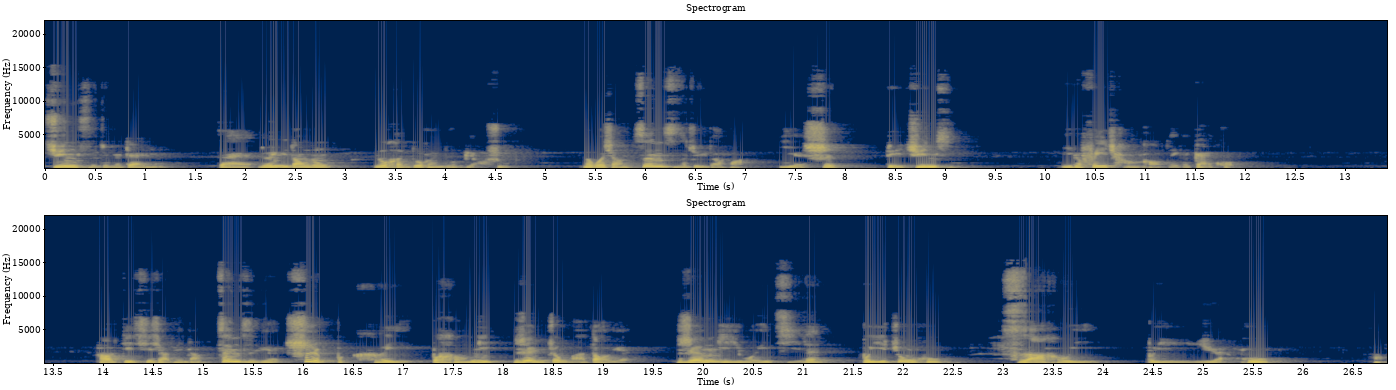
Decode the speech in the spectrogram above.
君子这个概念在《论语》当中有很多很多表述。那我想，曾子的这一段话也是对君子一个非常好的一个概括。好，第七小篇章，曾子曰：“士不可以不恒毅，任重而道远。人以为己任，不以重乎？死而后已，不以远乎？”啊，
